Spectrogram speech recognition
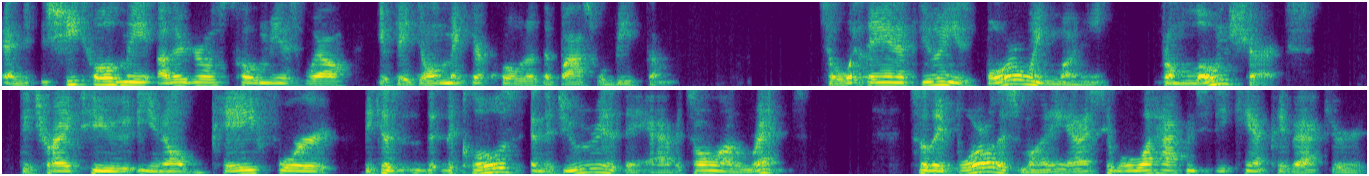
and she told me, other girls told me as well, if they don't make their quota, the boss will beat them. So what they end up doing is borrowing money from loan sharks to try to, you know, pay for because the, the clothes and the jewelry that they have, it's all on rent. So they borrow this money. And I said, well, what happens if you can't pay back your,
